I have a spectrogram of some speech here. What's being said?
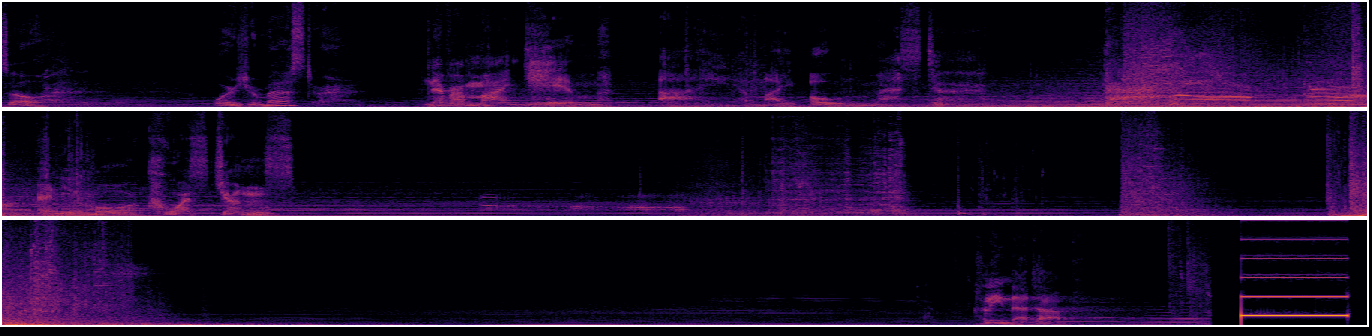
So, where's your master? Never mind him. I am my own master. Any more questions? Clean that up.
